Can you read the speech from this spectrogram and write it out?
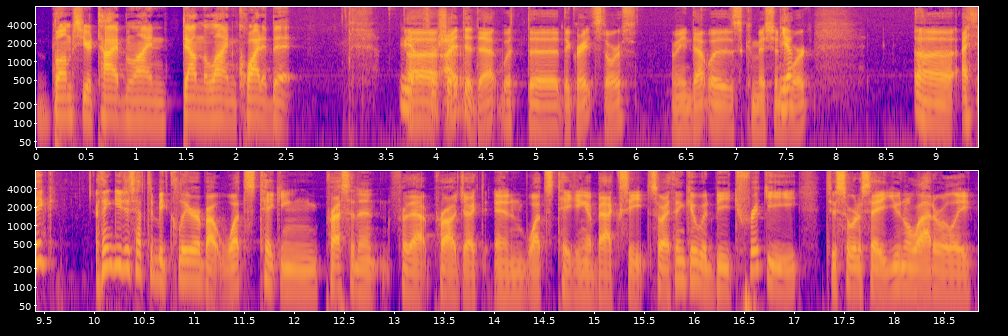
bumps your timeline down the line quite a bit. Yeah, Uh, for sure. I did that with the the great stores. I mean, that was commissioned Yep. work. Uh, I think I think you just have to be clear about what's taking precedent for that project and what's taking a back seat. So I think it would be tricky to sort of say unilaterally,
